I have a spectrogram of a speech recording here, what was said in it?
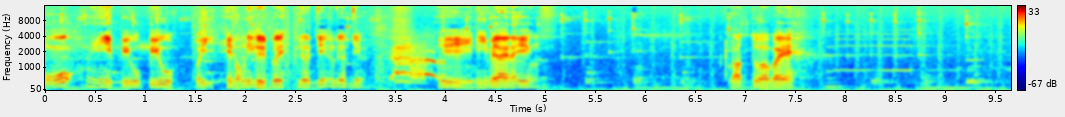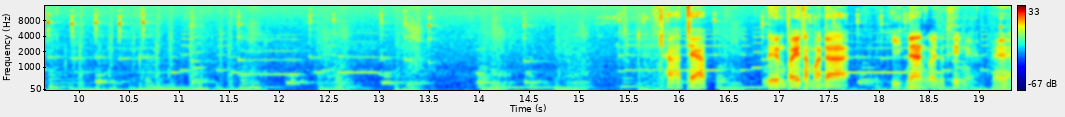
โอ้นี่ปิวปิวเฮ้ยเห็นตรงนี้อืดเว้ยเลือดเยอะเลือดเยอะเอ้ยหนีไม่ได้นะเองรอดตัวไปชาร์จชาร์จเดินไปธรรมดาอีกนานกว่าจะถึงเออ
